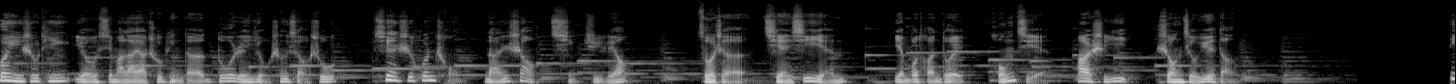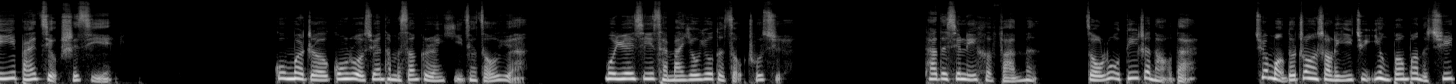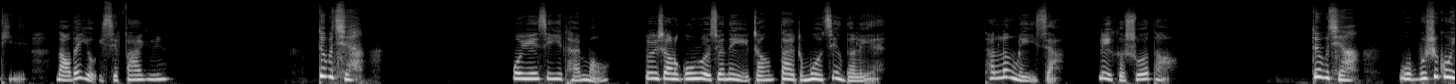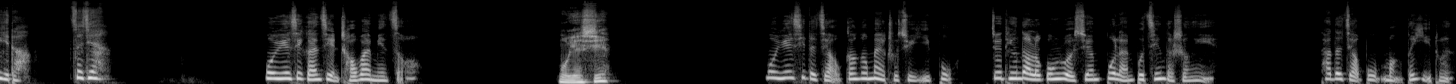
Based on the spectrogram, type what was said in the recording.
欢迎收听由喜马拉雅出品的多人有声小说《现实婚宠男少请巨撩》，作者：浅汐颜，演播团队：红姐、二十亿、双九月等。第一百九十集，估摸着龚若轩他们三个人已经走远，莫渊熙才慢悠悠的走出去。他的心里很烦闷，走路低着脑袋。却猛地撞上了一具硬邦邦的躯体，脑袋有一些发晕。对不起。莫云溪一抬眸，对上了龚若轩那一张戴着墨镜的脸，他愣了一下，立刻说道：“对不起啊，我不是故意的，再见。”莫云溪赶紧朝外面走。莫云溪，莫云溪的脚刚刚迈出去一步，就听到了龚若轩波澜不惊的声音。他的脚步猛地一顿，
